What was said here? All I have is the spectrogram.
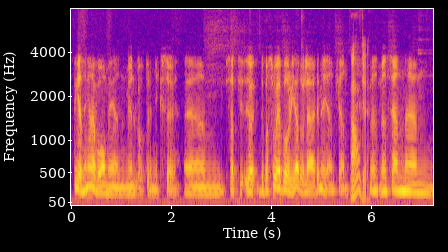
spelningarna var med en, med en rotary mixer. Ehm, så jag, det var så jag började och lärde mig egentligen. Ja, okej. Men, men sen, ehm,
